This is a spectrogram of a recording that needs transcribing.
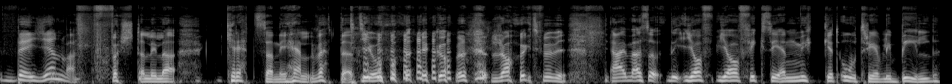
böjen va? första lilla kretsen i helvetet. Jo, det går rakt förbi. Nej, men alltså, jag, jag fick se en mycket otrevlig bild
